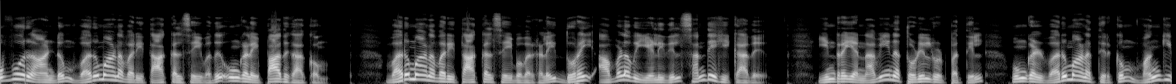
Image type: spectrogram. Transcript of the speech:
ஒவ்வொரு ஆண்டும் வருமான வரி தாக்கல் செய்வது உங்களை பாதுகாக்கும். வருமான வரி தாக்கல் செய்பவர்களை துரை அவ்வளவு எளிதில் சந்தேகிக்காது. இன்றைய நவீன தொழில்நுட்பத்தில் உங்கள் வருமானத்திற்கும் வங்கி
